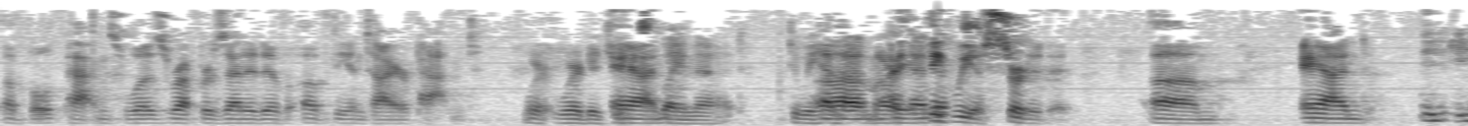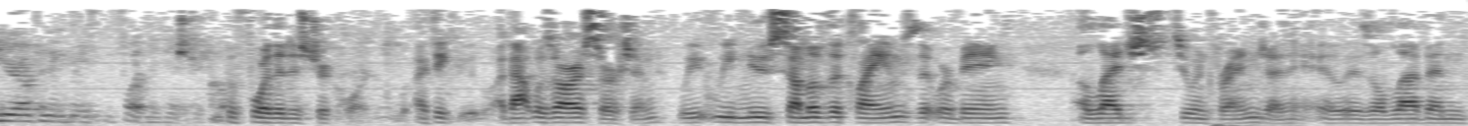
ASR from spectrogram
of both patents was representative of the entire patent. Where, where did you explain that? Do we have that Um, I think we asserted it. Um, and In, your opening brief before the district court. before the district court. I think that was our assertion. We, we knew some of the claims that were being alleged to infringe. I think it was 11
